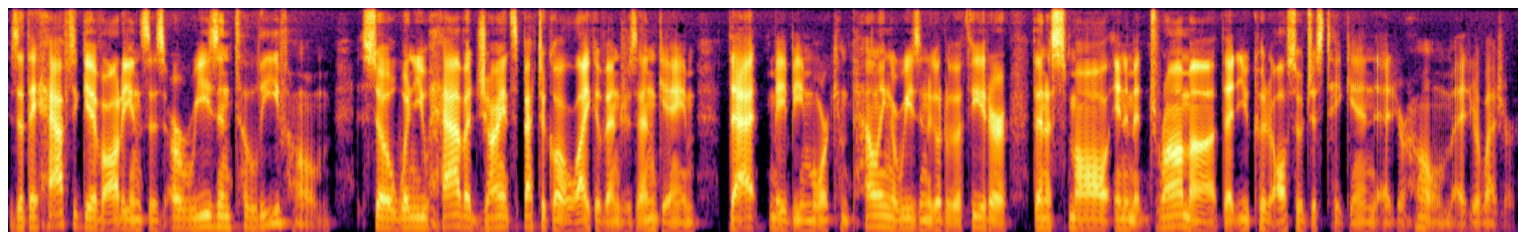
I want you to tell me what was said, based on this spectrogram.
is that they have to give audiences a reason to leave home. So when you have a giant spectacle like Avengers Endgame, that may be more compelling a reason to go to the theater than a small, intimate drama that you could also just take in at your home at your leisure.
